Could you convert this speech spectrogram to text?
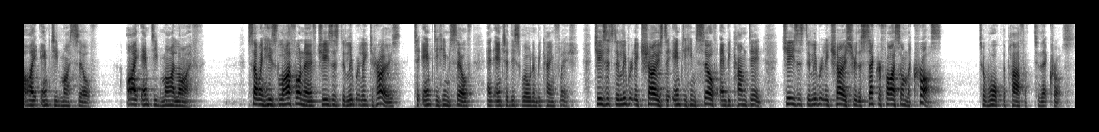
I emptied myself. I emptied my life. So, in his life on earth, Jesus deliberately chose to empty himself and enter this world and became flesh. Jesus deliberately chose to empty himself and become dead. Jesus deliberately chose through the sacrifice on the cross to walk the path to that cross.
